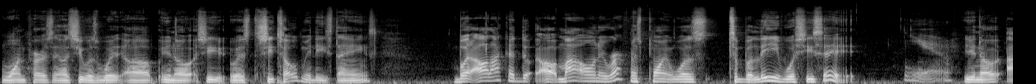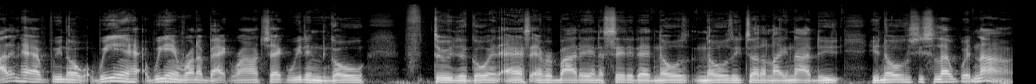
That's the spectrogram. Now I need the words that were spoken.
one person or she was with uh you know she was she told me these things but all I could do, uh, my only reference point was to believe what she said. Yeah. You know, I didn't have. You know, we didn't. We didn't run a background check. We didn't go f- through to go and ask everybody in the city that knows knows each other. Like, nah, do you, you know who she slept with? Nah.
